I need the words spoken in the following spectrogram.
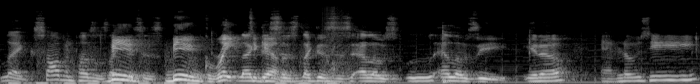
like solving puzzles like being this is being great like together. this is like this is LOZ, LOZ. You know? L-O-Z.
